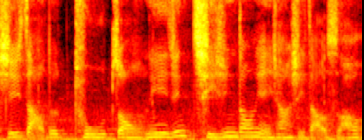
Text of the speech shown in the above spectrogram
洗澡的途中，你已经起心动念想洗澡的时候，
